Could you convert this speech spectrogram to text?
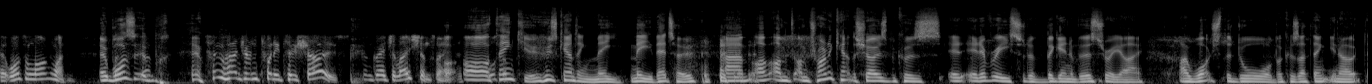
It was a long one. It was. It, 222 shows. Congratulations, mate. Oh, oh, awesome. thank you. Who's counting me? Me, that's who. Um, I'm, I'm, I'm trying to count the shows because at, at every sort of big anniversary, I, I watch the door because I think, you know, at,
